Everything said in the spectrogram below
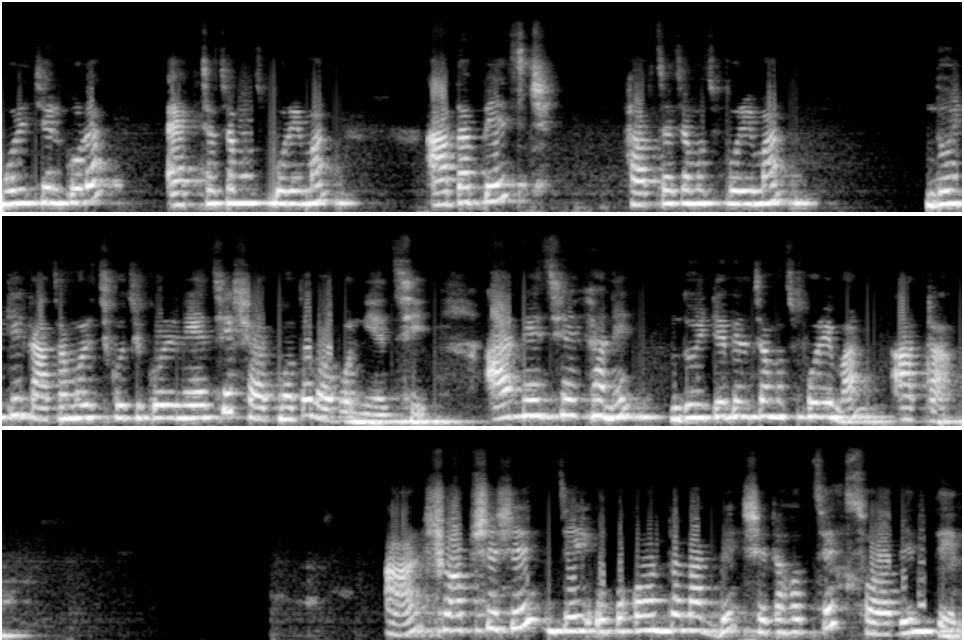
মরিচের গুঁড়া এক চা চামচ পরিমাণ, আদা পেস্ট হাফ চা চামচ পরিমাণ, দুইটি কাঁচামরিচ কুচি করে নিয়েছি, স্বাদ মতো লবণ নিয়েছি। আর নিয়েছি এখানে দুই টেবিল চামচ পরিমাণ আটা। আর সবশেষে যেই উপকরণটা লাগবে সেটা হচ্ছে সয়াবিন তেল।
